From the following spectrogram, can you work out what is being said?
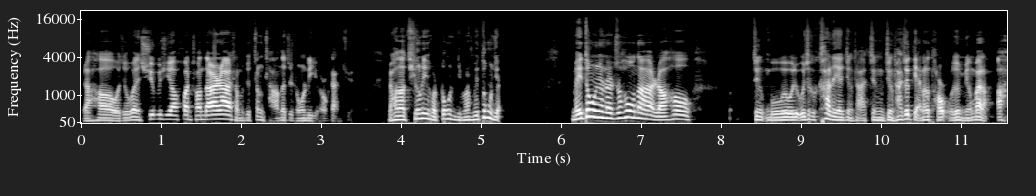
然后我就问需不需要换床单啊，什么就正常的这种理由感觉。然后呢，听了一会儿动里面没动静。没动静了之后呢，然后警我我我就看了一眼警察，警警察就点了个头，我就明白了啊，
